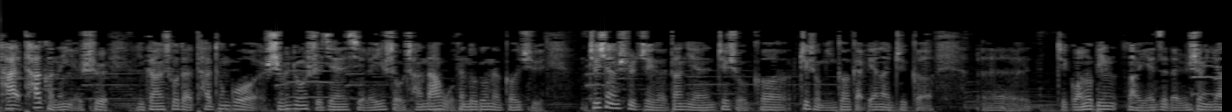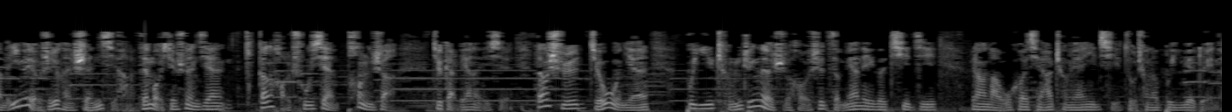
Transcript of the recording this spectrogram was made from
他他可能也是你刚刚说的，他通过十分钟时间写了一首长达五分多钟的歌曲，就像是这个当年这首歌这首民歌改编了这个呃这个王洛宾老爷子的人生一样的音乐，有时就很神奇哈，在某些瞬间刚好出现碰上。就改变了一些。当时九五年布衣成军的时候，是怎么样的一个契机，让老吴和其他成员一起组成了布衣乐队呢？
